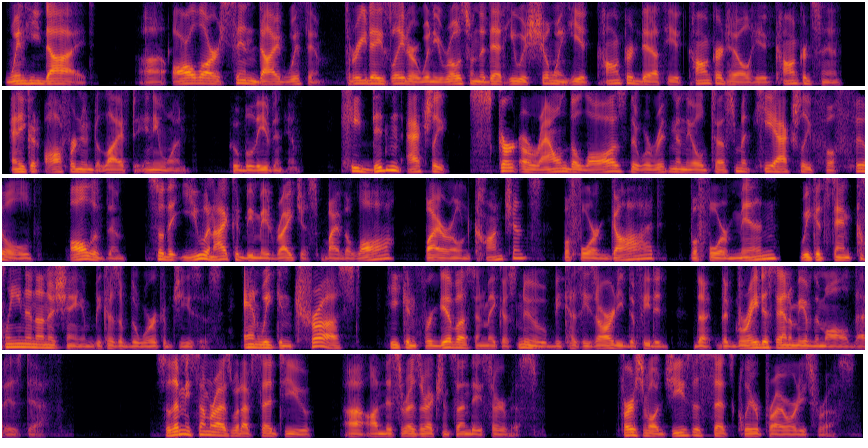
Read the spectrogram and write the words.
When he died, uh, all our sin died with him. Three days later, when he rose from the dead, he was showing he had conquered death, he had conquered hell, he had conquered sin, and he could offer new life to anyone who believed in him. He didn't actually skirt around the laws that were written in the Old Testament. He actually fulfilled all of them so that you and I could be made righteous by the law, by our own conscience, before God, before men. We could stand clean and unashamed because of the work of Jesus. And we can trust he can forgive us and make us new because he's already defeated the, the greatest enemy of them all, that is death. So let me summarize what I've said to you uh, on this Resurrection Sunday service. First of all, Jesus sets clear priorities for us.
